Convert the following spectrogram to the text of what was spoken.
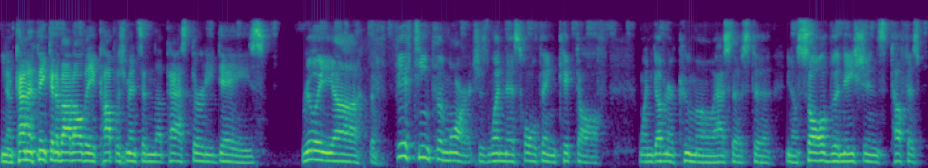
you know, kind of thinking about all the accomplishments in the past 30 days. Really, uh, the 15th of March is when this whole thing kicked off, when Governor Cuomo asked us to, you know, solve the nation's toughest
